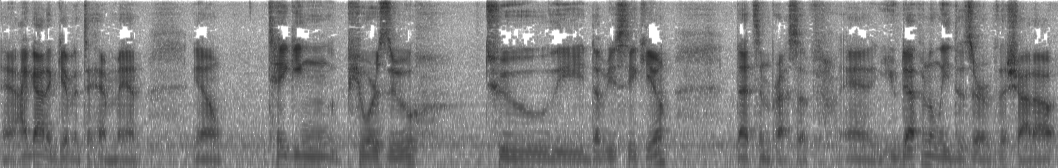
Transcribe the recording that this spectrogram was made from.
and I got to give it to him, man. You know, taking Pure Zoo to the WCQ that's impressive, and you definitely deserve the shout out.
